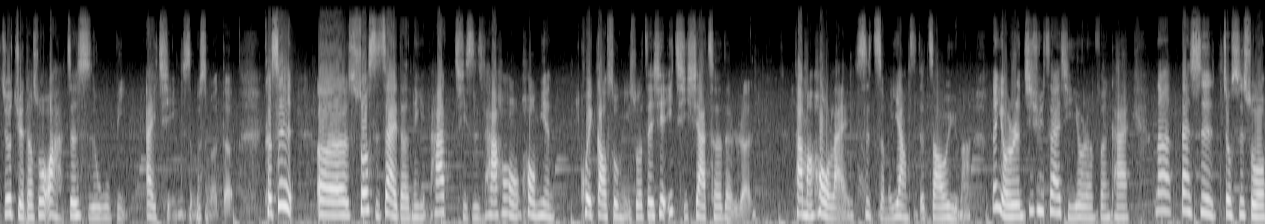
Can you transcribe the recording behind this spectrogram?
就觉得说哇，真实无比，爱情什么什么的。可是，呃，说实在的，你他其实他后后面会告诉你说，这些一起下车的人，他们后来是怎么样子的遭遇嘛？那有人继续在一起，也有人分开。那但是就是说。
